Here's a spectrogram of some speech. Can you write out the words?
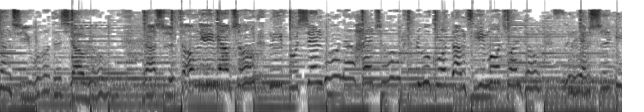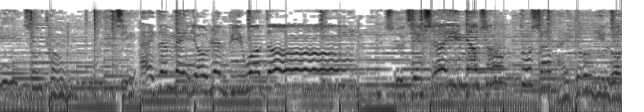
想起我的笑容，那是同一秒钟你浮现我脑海中。如果当寂寞转动，思念是一种痛，亲爱的，没有人比我懂。时间这一秒钟，多少爱都已落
